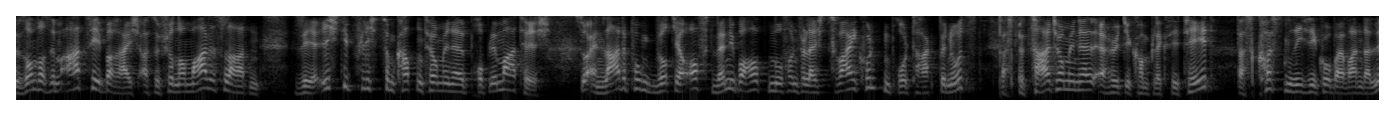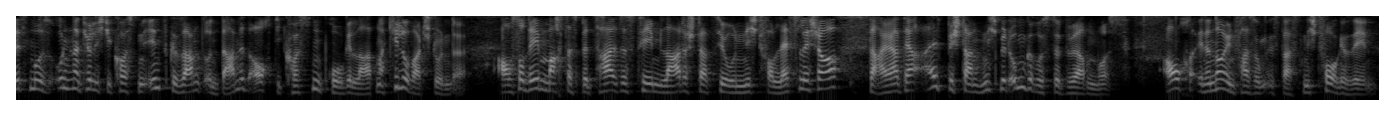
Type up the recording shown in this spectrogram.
Besonders im AC-Bereich, also für normales Laden, sehe ich die Pflicht zum Kartenterminal problematisch. So ein Ladepunkt wird ja oft, wenn überhaupt, nur von vielleicht zwei Kunden pro Tag benutzt. Das Bezahlterminal erhöht die Komplexität, das Kostenrisiko bei Vandalismus und natürlich die Kosten insgesamt und damit auch die Kosten pro geladener Kilowattstunde. Außerdem macht das Bezahlsystem Ladestationen nicht verlässlicher, daher der Altbestand nicht mit umgerüstet werden muss. Auch in der neuen Fassung ist das nicht vorgesehen.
